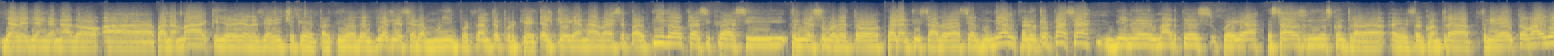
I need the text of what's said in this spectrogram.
ya le habían ganado a Panamá, que yo ya les había dicho que el partido del viernes era muy importante porque el que ganaba ese partido casi casi tenía su boleto garantizado hacia el mundial. Pero ¿qué pasa? Viene el martes, juega Estados Unidos contra, eh, contra Trinidad y Tobago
